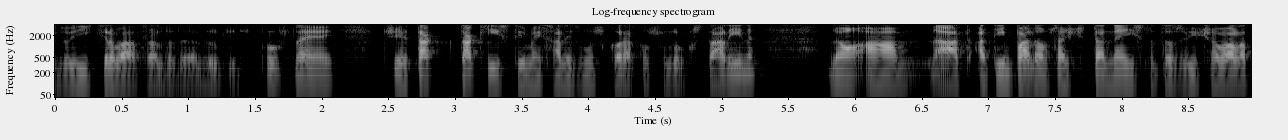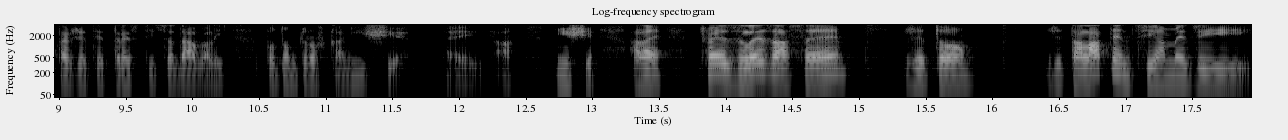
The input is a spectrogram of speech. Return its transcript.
vykrvácal to teda do prúšnej, čiže tak, taký istý mechanizmus skoro ako súdruk Stalin. No a, a, a tým pádom sa ešte tá neistota zvyšovala, takže tie tresty sa dávali potom troška nižšie. Hej, a nižšie. Ale čo je zle zase, že to že tá latencia medzi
